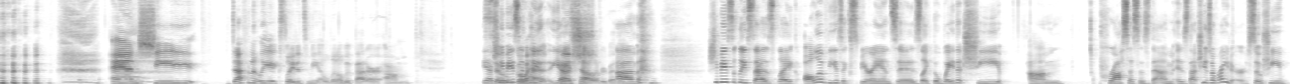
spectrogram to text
and she definitely explained it to me a little bit better. Um, Yeah, So, she go basically ahead. yeah, Please tell everybody. Um she basically says like all of these experiences, like the way that she um processes them is that she's a writer. So she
